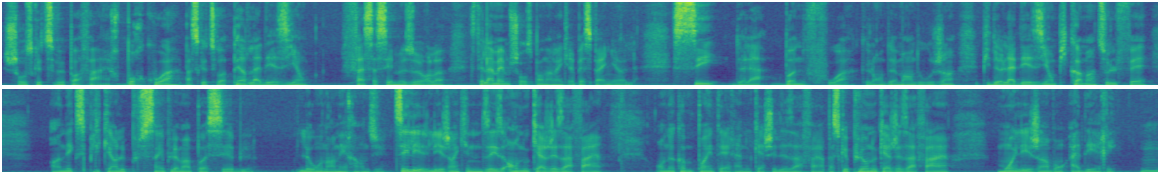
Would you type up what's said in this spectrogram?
Chose que tu ne veux pas faire. Pourquoi? Parce que tu vas perdre l'adhésion face à ces mesures-là. C'était la même chose pendant la grippe espagnole. C'est de la bonne foi que l'on demande aux gens, puis de l'adhésion. Puis comment tu le fais? En expliquant le plus simplement possible là où on en est rendu. Tu sais, les, les, gens qui nous disent on nous cache des affaires. On n'a comme pas intérêt à nous cacher des affaires parce que plus on nous cache des affaires, moins les gens vont adhérer. Mm.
